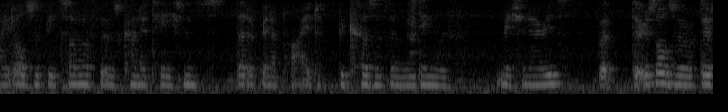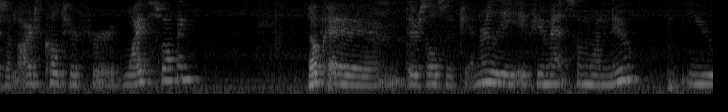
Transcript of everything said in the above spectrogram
might also be some of those connotations that have been applied because of the meeting with missionaries. But there's also there's a large culture for wife swapping. Okay. Um, there's also generally, if you met someone new, you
